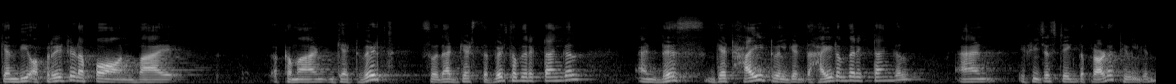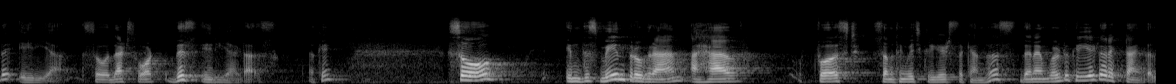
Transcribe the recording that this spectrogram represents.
can be operated upon by a command get width. So that gets the width of the rectangle and this get height will get the height of the rectangle and if you just take the product you will get the area. So that is what this area does. Okay. So in this main program I have first something which creates the canvas then I am going to create a rectangle.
